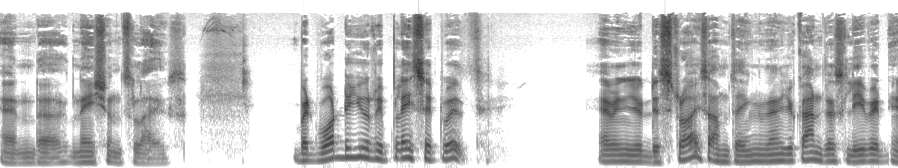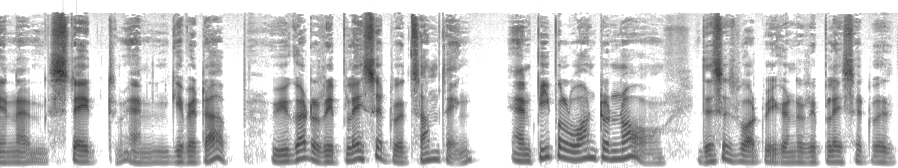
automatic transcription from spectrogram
and uh, nations' lives. But what do you replace it with? I mean, you destroy something, then you can't just leave it in a state and give it up. You've got to replace it with something, and people want to know this is what we're going to replace it with.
